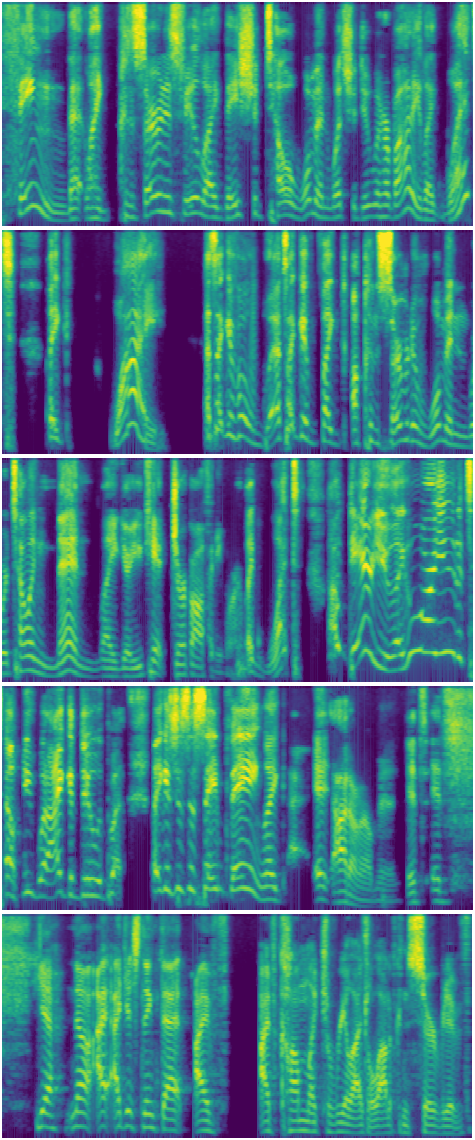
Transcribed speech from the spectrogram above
thing that like conservatives feel like they should tell a woman what should do with her body. Like, what? Like, why? That's like if a, that's like if like a conservative woman were telling men like, yo, you can't jerk off anymore. Like, what? How dare you? Like, who are you to tell me what I could do with my, like, it's just the same thing. Like, I, I don't know, man. It's, it's, Yeah, no, I, I just think that I've I've come like to realize a lot of conservative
